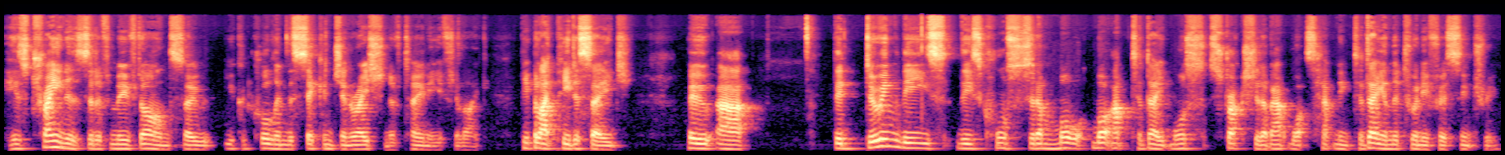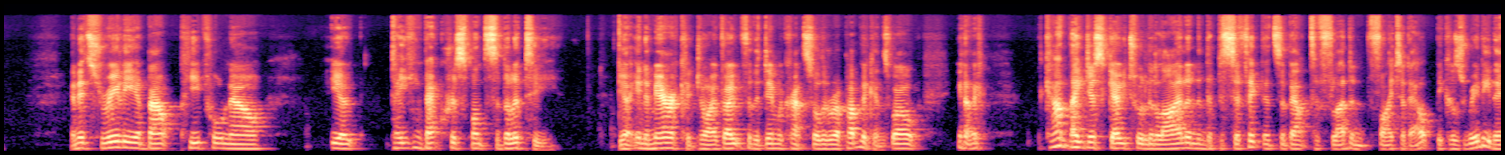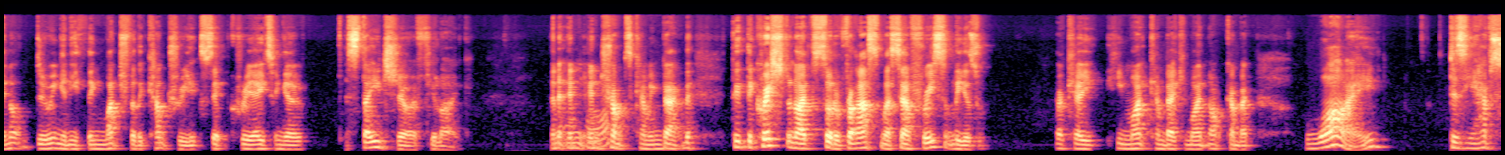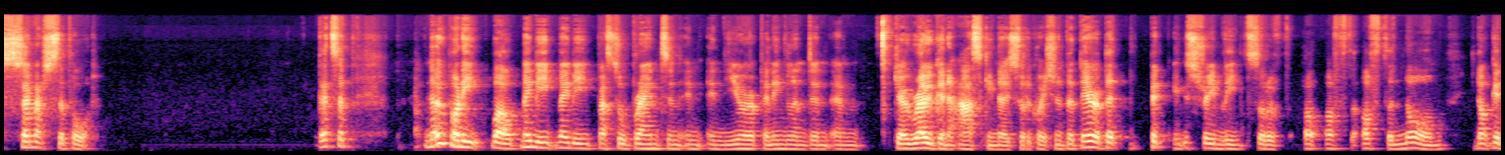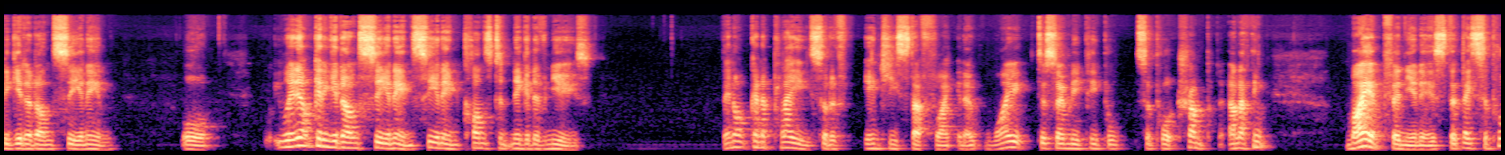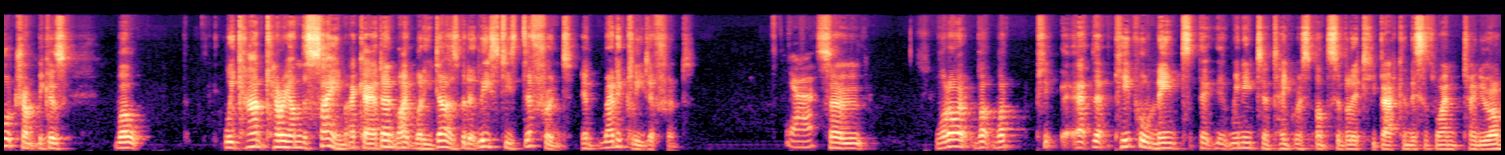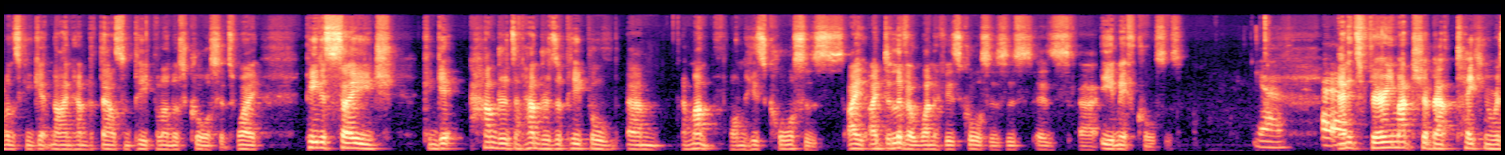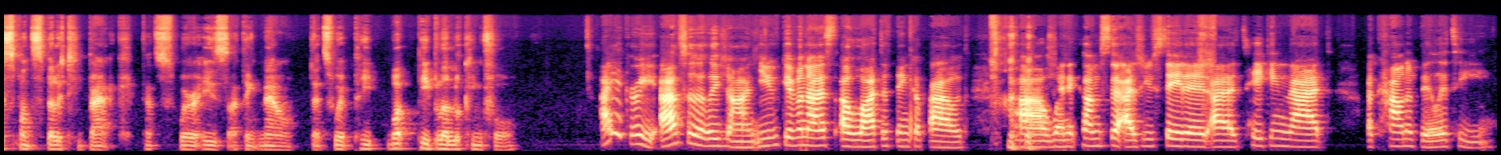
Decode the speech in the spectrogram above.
his trainers that have moved on. So you could call him the second generation of Tony, if you like. People like Peter Sage, who are they're doing these these courses that are more more up to date, more structured about what's happening today in the 21st century. And it's really about people now, you know, taking back responsibility. You know, in America, do I vote for the Democrats or the Republicans? Well, you know, can't they just go to a little island in the Pacific that's about to flood and fight it out? Because really, they're not doing anything much for the country except creating a, a stage show, if you like. And, and, and. Trump's coming back the, the question I've sort of asked myself recently is okay, he might come back, he might not come back. Why does he have so much support? That's a nobody. Well, maybe maybe Russell Brand in, in, in Europe and England and, and Joe Rogan are asking those sort of questions, but they're a bit bit extremely sort of off the, off the norm. You're not going to get it on CNN, or we're not going to get it on CNN. CNN constant negative news they're not going to play sort of edgy stuff like you know why do so many people support trump and i think my opinion is that they support trump because well we can't carry on the same okay i don't like what he does but at least he's different radically different yeah so what are what what uh, that people need that we need to take responsibility back and this is why tony robbins can get 900000 people on his course it's why peter sage can get hundreds and hundreds of people um, a month on his courses. I, I deliver one of his courses as, as uh, EMF courses. Yeah. and it's very much about taking responsibility back. That's where it is, I think, now. That's where people what people are looking for. I agree. Absolutely, John. You've given us a lot to think about uh, when it comes to, as you stated, uh, taking that accountability,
